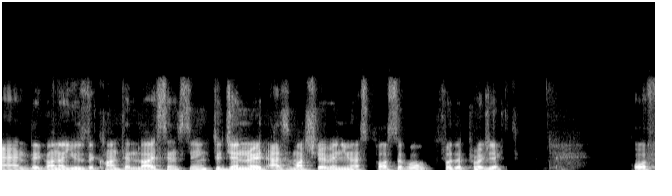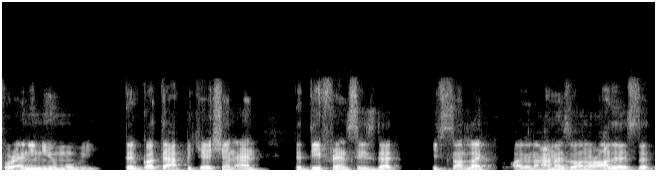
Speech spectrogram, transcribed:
and they're going to use the content licensing to generate as much revenue as possible for the project or for any new movie. They've got the application, and the difference is that it's not like I don't know Amazon or others that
